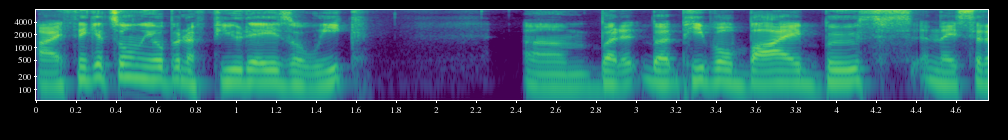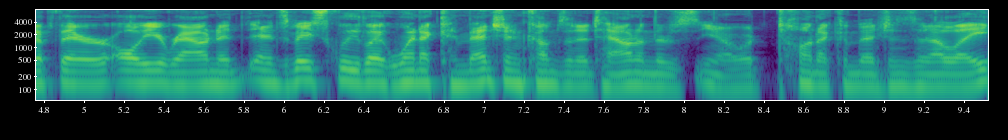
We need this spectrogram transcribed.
i think it's only open a few days a week um but it, but people buy booths and they sit up there all year round and, and it's basically like when a convention comes into town and there's you know a ton of conventions in la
